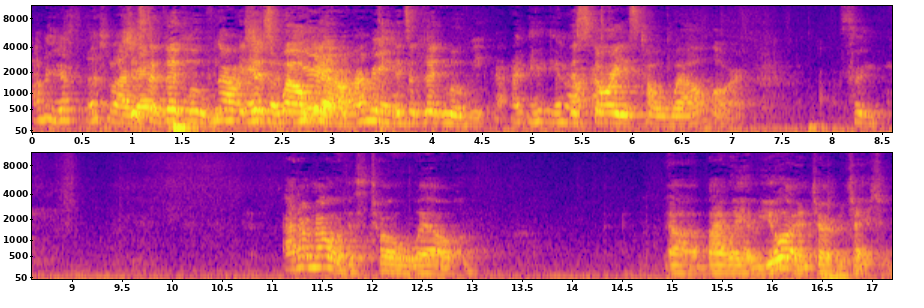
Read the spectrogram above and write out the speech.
I mean, that's that's like It's just that. a good movie. No, it's, it's just a- well yeah, written. I mean- it's a good movie. I, you, know, The I- story is told well, or See, I don't know if it's told well uh, by way of your interpretation,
